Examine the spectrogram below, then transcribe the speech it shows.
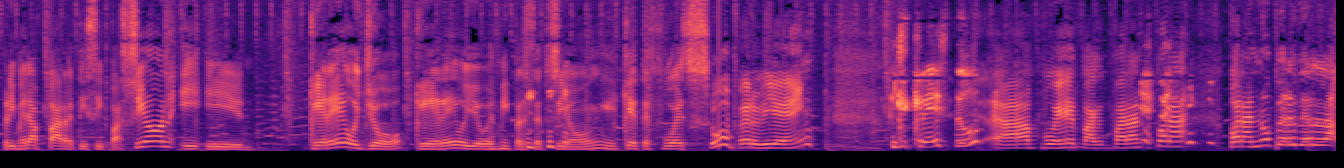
primera participación y, y creo yo, creo yo, es mi percepción y que te fue súper bien. ¿Qué crees tú? Ah, pues pa- para, para, para no perder la,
